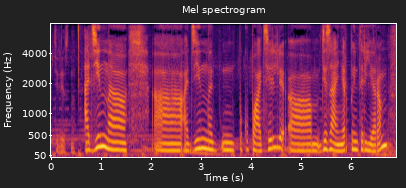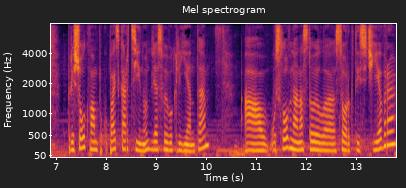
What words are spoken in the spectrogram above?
Интересно. Один, а, а, один покупатель, а, дизайнер по интерьерам, пришел к вам покупать картину для своего клиента а условно она стоила 40 тысяч евро.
